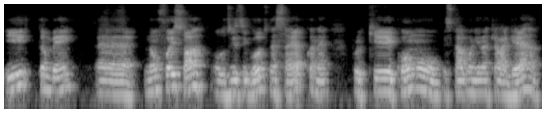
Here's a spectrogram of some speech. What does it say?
E também é, não foi só os visigodos nessa época, né? Porque como estavam ali naquela guerra,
